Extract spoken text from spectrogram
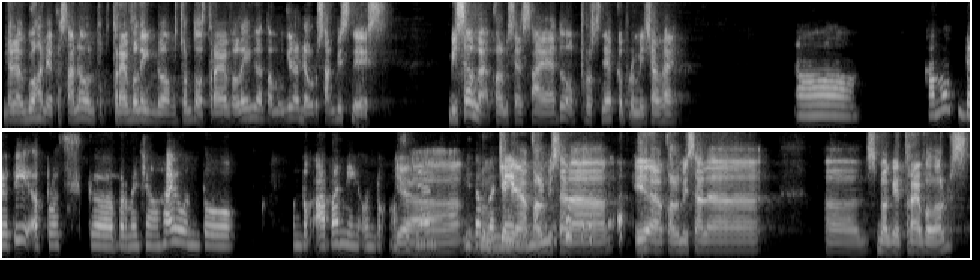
Dan gue hanya ke sana untuk traveling doang. Contoh traveling atau mungkin ada urusan bisnis. Bisa nggak kalau misalnya saya itu approach-nya ke Permit Shanghai? Oh kamu berarti approach ke Permit Shanghai untuk untuk apa nih? Untuk maksudnya ya, mungkin ya kalau misalnya iya kalau misalnya uh, sebagai travelers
